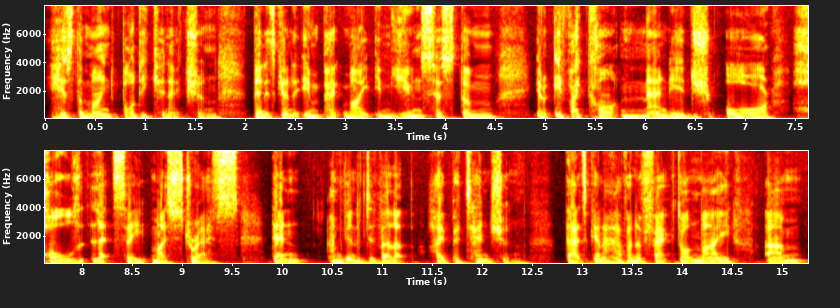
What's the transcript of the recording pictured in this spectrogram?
here's the mind body connection. Then it's going to impact my immune system. You know if i can't manage or hold let's say my stress then i'm going to develop hypertension. That's going to have an effect on my um,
